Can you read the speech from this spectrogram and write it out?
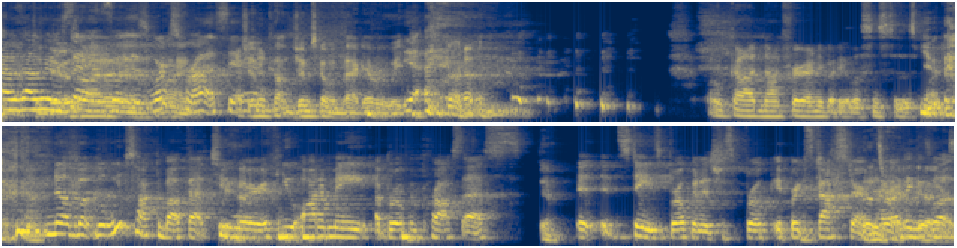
I was, I have was to going to say, so it's- it's it works fine. for us. Yeah. Jim, com- Jim's coming back every week. Yeah. oh, God, not for anybody who listens to this Yeah. podcast. No, but, but we've talked about that too, We have. where if you automate a broken process, Yeah. it, it stays broken. It's just broke. It breaks faster. That's I right. think is Yeah, what,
